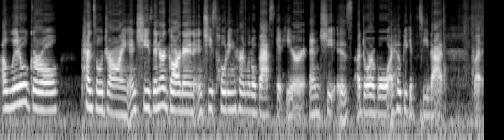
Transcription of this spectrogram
a little girl pencil drawing and she's in her garden and she's holding her little basket here and she is adorable. I hope you can see that. But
